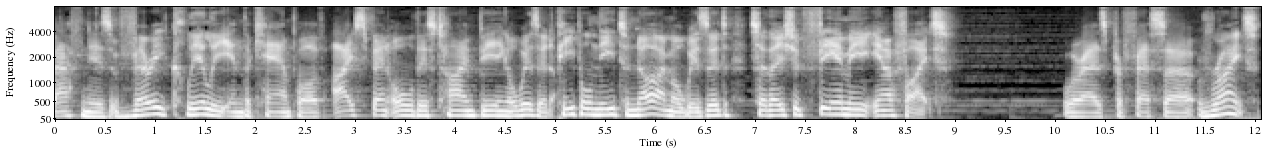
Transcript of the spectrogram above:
Baphnis very clearly in the camp of, I spent all this time being a wizard. People need to know I'm a wizard, so they should fear me in a fight. Whereas Professor Wright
